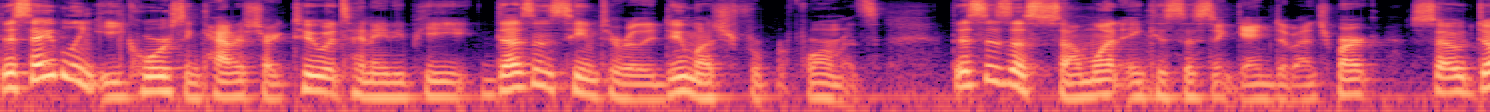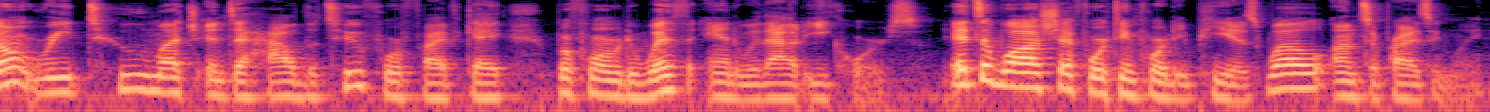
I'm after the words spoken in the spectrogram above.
Disabling E-cores in Counter-Strike 2 at 1080p doesn't seem to really do much for performance. This is a somewhat inconsistent game to benchmark, so don't read too much into how the 245K performed with and without E-cores. It's a wash at 1440p as well, unsurprisingly.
